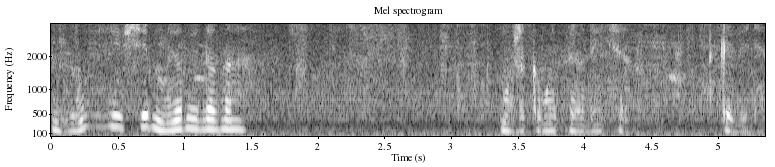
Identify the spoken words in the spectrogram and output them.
Ну і всім миру і добра. Може кому й пригодиться таке відео.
